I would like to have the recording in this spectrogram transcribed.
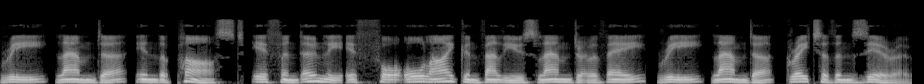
re lambda in the past if and only if for all eigenvalues lambda of a re lambda greater than 0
